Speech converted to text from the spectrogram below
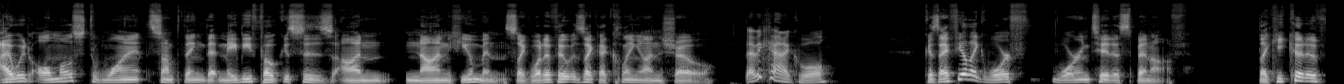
I would almost want something that maybe focuses on non-humans. Like, what if it was like a Klingon show? That'd be kind of cool. Because I feel like Worf warranted a spinoff. Like he could have,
